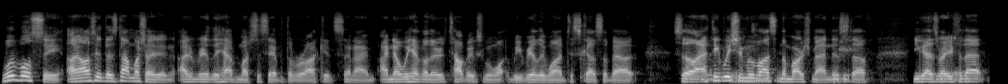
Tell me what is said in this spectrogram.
we'll we'll see. I honestly, there's not much I didn't. I didn't really have much to say about the Rockets, and I I know we have other topics we want we really want to discuss about. So I think we should move on to the March Madness stuff. You guys ready for that?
